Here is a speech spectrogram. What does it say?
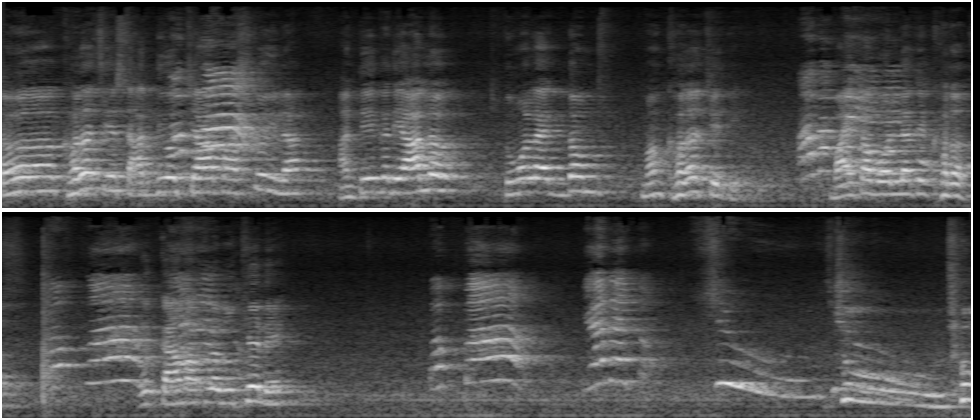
तर खरंच हे सात दिवस चहा पाचतो हिला आणि ते कधी आलं तुम्हाला एकदम मग खरंच येते. बायका बोलल्या ते खरंच. एक काम आपलं रुकेल आहे छू छू.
